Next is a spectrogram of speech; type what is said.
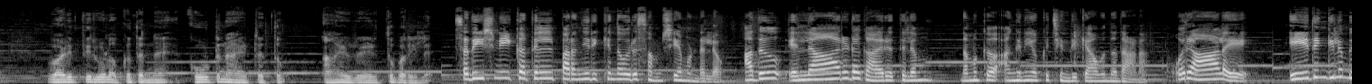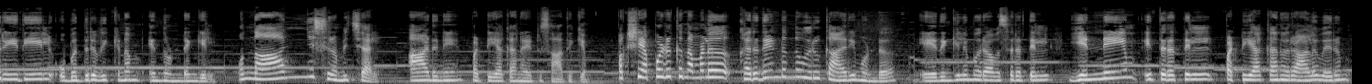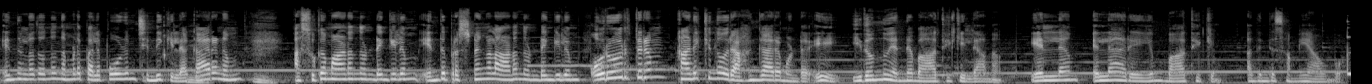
വഴിത്തിരിവുകളൊക്കെ തന്നെ കൂട്ടിനായിട്ടെത്തും ആ ഒരു എഴുത്തുപറിയിൽ സതീഷിന് ഈ കത്തിൽ പറഞ്ഞിരിക്കുന്ന ഒരു സംശയമുണ്ടല്ലോ. അത് എല്ലാവരുടെ കാര്യത്തിലും നമുക്ക് അങ്ങനെയൊക്കെ ചിന്തിക്കാവുന്നതാണ്. ഒരാളെ ഏതെങ്കിലും രീതിയിൽ ഉപദ്രവിക്കണം എന്നുണ്ടെങ്കിൽ ഒന്നാഞ്ഞ് ശ്രമിച്ചാൽ ആടിനെ പട്ടിയാക്കാനായിട്ട് സാധിക്കും. പക്ഷെ അപ്പോഴൊക്കെ നമ്മൾ കരുതേണ്ടുന്ന ഒരു കാര്യമുണ്ട്. ഏതെങ്കിലും ഒരു അവസരത്തിൽ എന്നെയും ഇത്തരത്തിൽ പട്ടിയാക്കാൻ ഒരാൾ വരും എന്നുള്ളതൊന്നും നമ്മൾ പലപ്പോഴും ചിന്തിക്കില്ല. കാരണം അസുഖമാണെന്നുണ്ടെങ്കിലും എന്ത് പ്രശ്നങ്ങളാണെന്നുണ്ടെങ്കിലും ഓരോരുത്തരും കാണിക്കുന്ന ഒരു അഹങ്കാരമുണ്ട്. ഏയ് ഇതൊന്നും എന്നെ ബാധിക്കില്ല എന്ന്. എല്ലാം എല്ലാരെയും ബാധിക്കും. അതിന്റെ സമയമാവുമ്പോൾ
